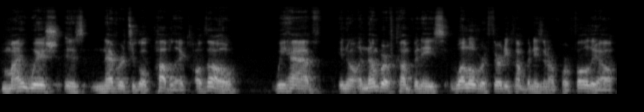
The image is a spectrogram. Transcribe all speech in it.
My wish is never to go public, although we have you know a number of companies, well over 30 companies in our portfolio,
